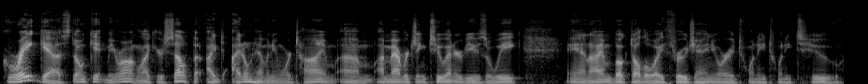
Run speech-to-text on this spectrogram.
great guests. Don't get me wrong, like yourself, but I, I don't have any more time. Um, I'm averaging two interviews a week, and I'm booked all the way through January 2022.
